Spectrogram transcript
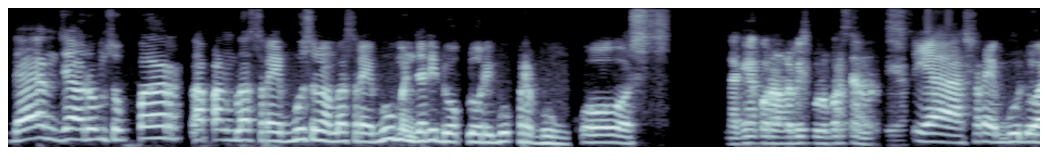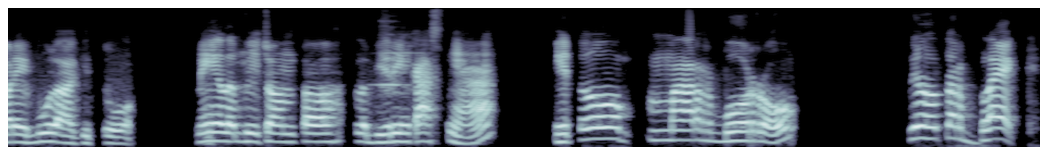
dan jarum super 18.000 19.000 menjadi 20.000 per bungkus. Naiknya kurang lebih 10% berarti ya. Ya, 1.000 2.000 lah gitu. Nih lebih contoh lebih ringkasnya Itu Marlboro filter black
